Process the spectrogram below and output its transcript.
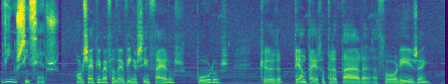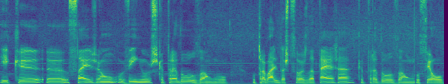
vinhos sinceros. O objetivo é fazer vinhos sinceros, puros, que tentem retratar a sua origem e que uh, sejam vinhos que traduzam o, o, trabalho das pessoas da terra, que traduzam o seu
